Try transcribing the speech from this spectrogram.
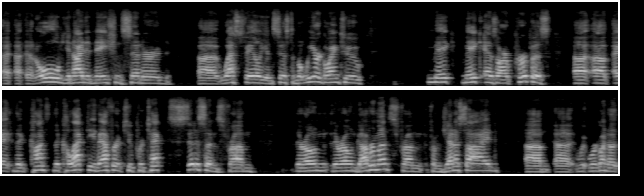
a an old United Nations centered uh, Westphalian system, but we are going to make make as our purpose uh, uh, the con- the collective effort to protect citizens from their own their own governments from from genocide. Um, uh, we're going to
